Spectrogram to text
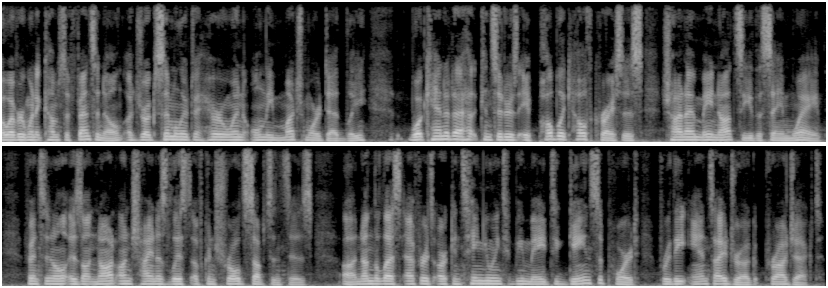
However, when it comes to fentanyl, a drug similar to heroin, only much more deadly, what Canada considers a public health crisis, China may not see the same way. Fentanyl is not on China's list of controlled substances. Uh, nonetheless, efforts are continuing to be made to gain support for the anti drug project.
